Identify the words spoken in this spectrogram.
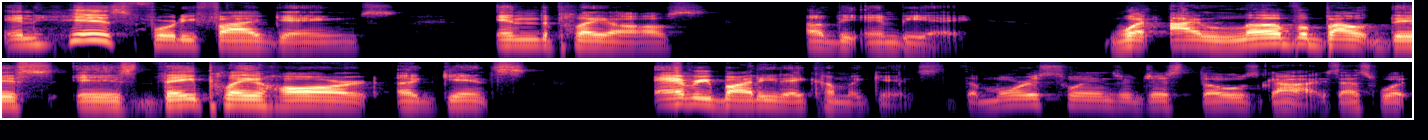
in his 45 games in the playoffs of the NBA. What I love about this is they play hard against everybody they come against. The Morris twins are just those guys. That's what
